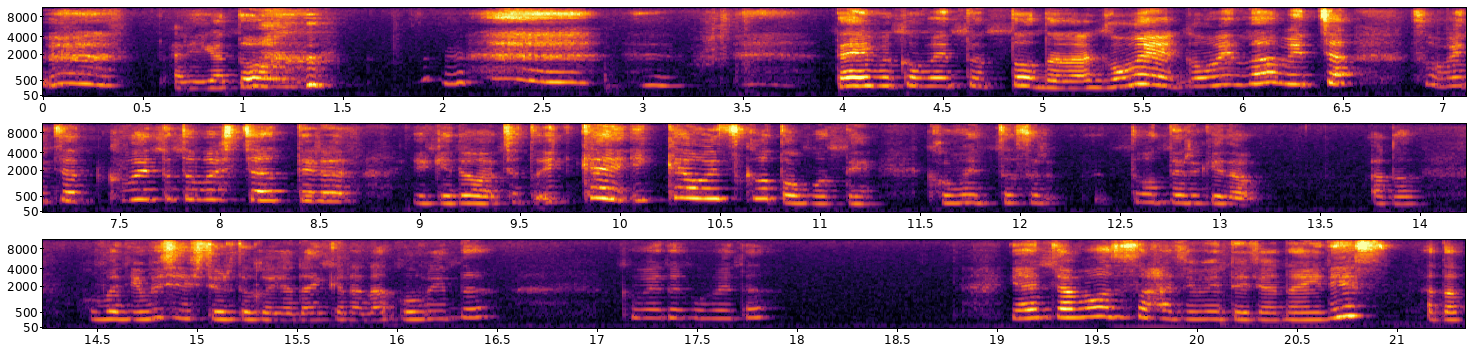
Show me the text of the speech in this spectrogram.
ありがとう。だいぶコメント飛んだな。ごめんごめんな。めっちゃそうめっちゃコメント飛ばしちゃってる。やけどちょっと一回一回追いつこうと思ってコメントする飛んでるけどあのほんまに無視してるとかじゃないからな。ごめんな。ごめんなごめんな。やんちゃ坊主さん初めてじゃないです。あと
